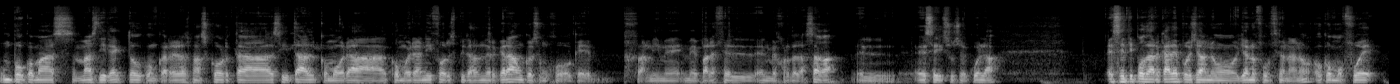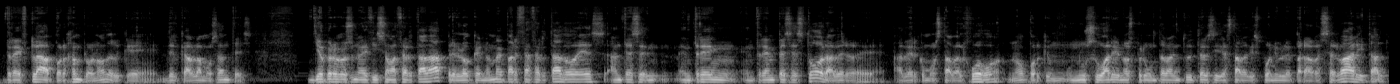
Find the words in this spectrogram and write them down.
un poco más, más directo, con carreras más cortas y tal, como era, como era Need for Speed Underground, que es un juego que a mí me, parece el, mejor de la saga, el, ese y su secuela ese tipo de arcade pues ya no, ya no funciona, ¿no? O como fue Drive Club, por ejemplo, ¿no? Del que, del que hablamos antes. Yo creo que es una decisión acertada, pero lo que no me parece acertado es, antes entré, en, entré en PS Store a ver, eh, a ver cómo estaba el juego, ¿no? Porque un, usuario nos preguntaba en Twitter si ya estaba disponible para reservar y tal.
